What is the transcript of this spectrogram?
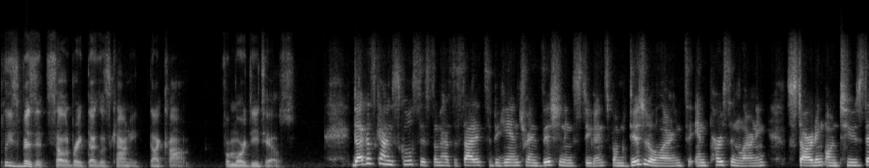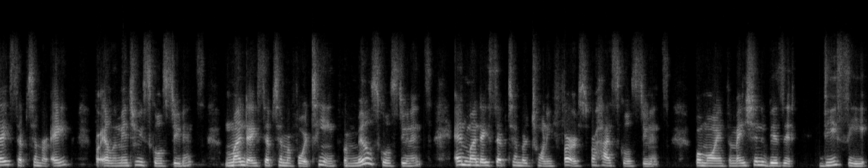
please visit celebratedouglascounty.com for more details. Douglas County School System has decided to begin transitioning students from digital learning to in-person learning starting on Tuesday, September 8th for elementary school students, Monday, September 14th for middle school students, and Monday, September 21st for high school students. For more information, visit dcssga.org.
